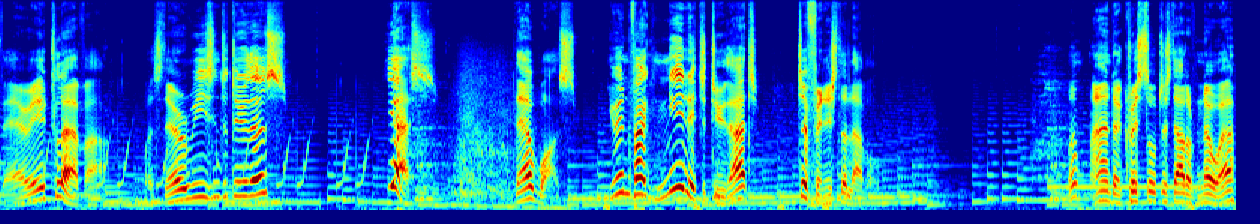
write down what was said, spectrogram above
Very clever. Was there a reason to do this? Yes, there was. You in fact needed to do that to finish the level. Oh, and a crystal just out of nowhere.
